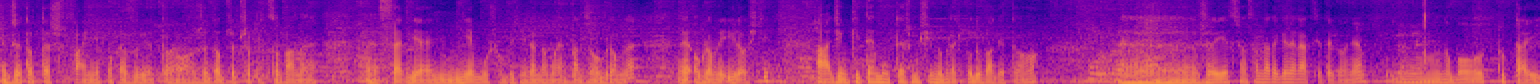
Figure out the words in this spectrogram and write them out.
Także to też fajnie pokazuje to, że dobrze przepracowane e, serie nie muszą być nie wiadomo jak bardzo ogromne, ogromnej ilości, a dzięki temu też musimy brać pod uwagę to, że jest szansa na regenerację tego, nie? Mm, No bo tutaj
